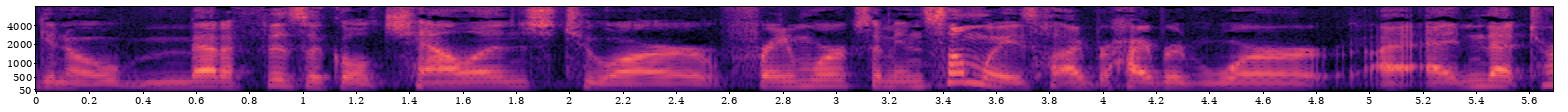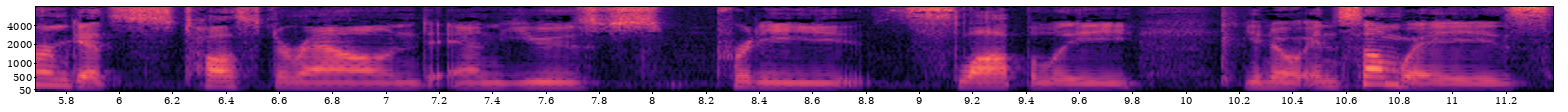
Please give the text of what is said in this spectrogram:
you know, metaphysical challenge to our frameworks. I mean, in some ways, hybrid war, I, I, that term gets tossed around and used pretty sloppily. You know, in some ways,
